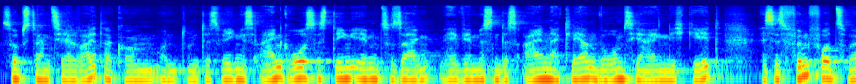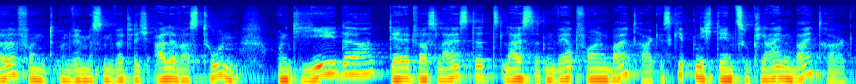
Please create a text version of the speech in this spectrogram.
substanziell weiterkommen. Und, und deswegen ist ein großes Ding eben zu sagen, hey, wir müssen das allen erklären, worum es hier eigentlich geht. Es ist fünf vor zwölf und, und wir müssen wirklich alle was tun. Und jeder, der etwas leistet, leistet einen wertvollen Beitrag. Es gibt nicht den zu kleinen Beitrag.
